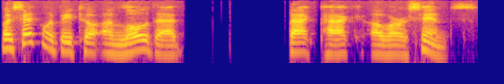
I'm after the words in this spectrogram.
My second would be to unload that backpack of our sins.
